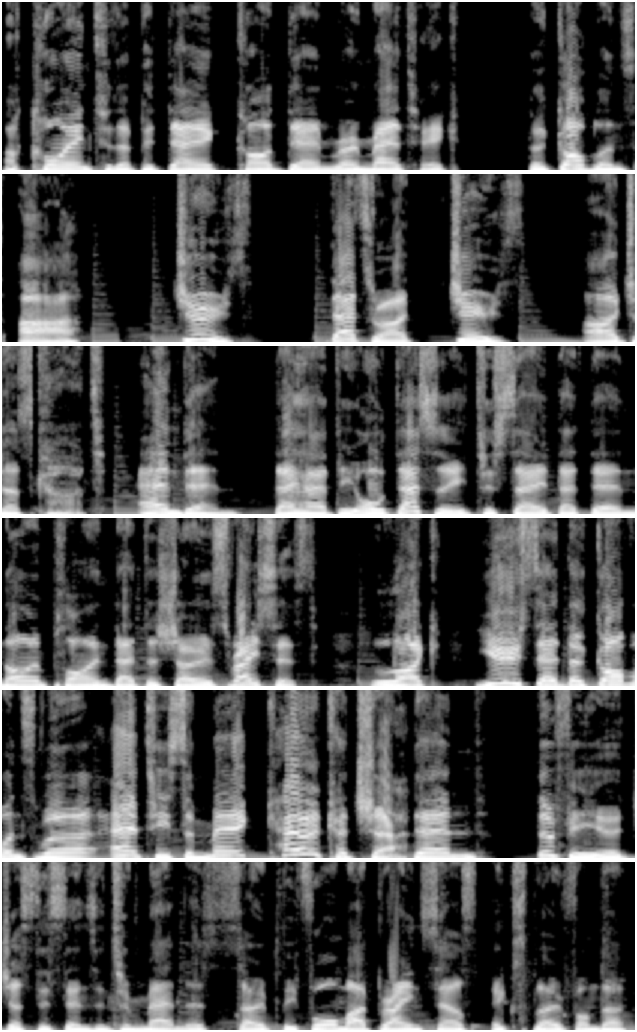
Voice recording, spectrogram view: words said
According to the pedantic goddamn romantic, the goblins are Jews. That's right, Jews. I just can't. And then they have the audacity to say that they're not implying that the show is racist. Like, you said the goblins were anti-Semitic caricature. Then, the video just descends into madness, so before my brain cells explode from the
